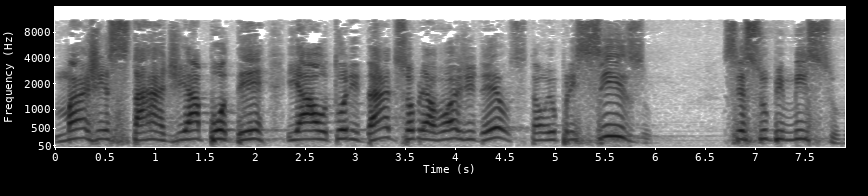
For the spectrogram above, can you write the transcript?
majestade, há poder e há autoridade sobre a voz de Deus. Então eu preciso ser submisso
